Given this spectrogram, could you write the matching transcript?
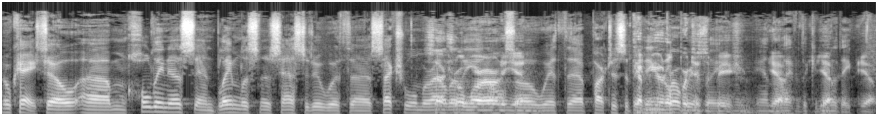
Okay, so um, holiness and blamelessness has to do with uh, sexual morality, sexual morality and also and with uh, participating communal appropriately participation. in, in yeah. the life of the community. Yeah. Yeah.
